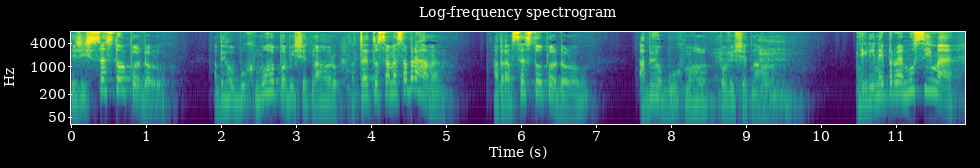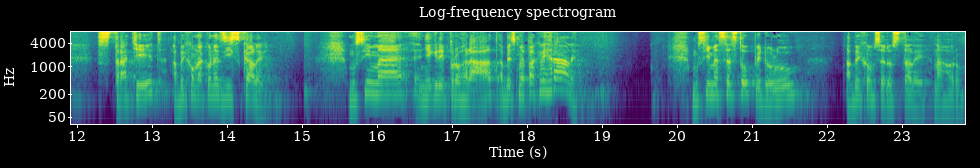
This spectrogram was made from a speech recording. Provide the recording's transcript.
Ježíš se stoupil dolů aby ho Bůh mohl povýšit nahoru. A to je to samé s Abrahamem. Abraham se stoupil dolů, aby ho Bůh mohl povýšit nahoru. Někdy nejprve musíme ztratit, abychom nakonec získali. Musíme někdy prohrát, aby jsme pak vyhráli. Musíme se stoupit dolů, abychom se dostali nahoru.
